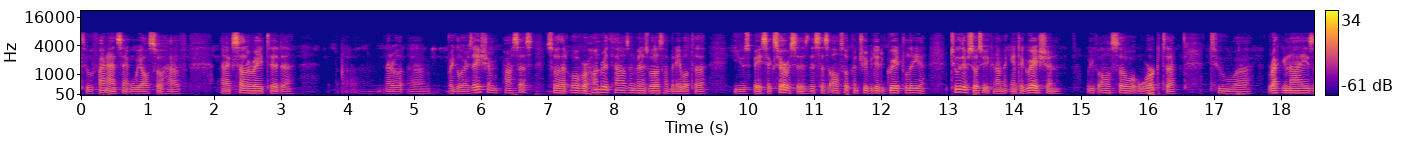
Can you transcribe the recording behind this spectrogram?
to financing. We also have an accelerated uh, regularization process so that over 100,000 Venezuelans have been able to use basic services. This has also contributed greatly to their socioeconomic integration. We've also worked uh, to uh, recognize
